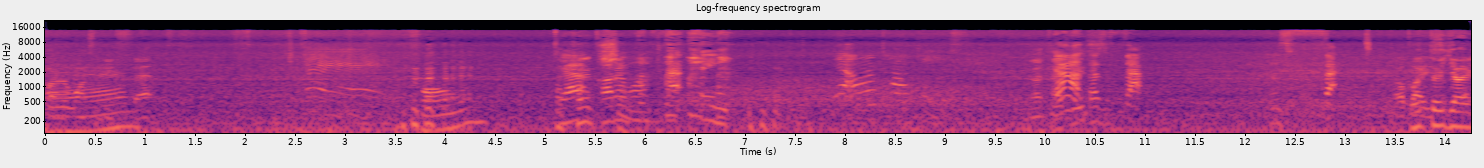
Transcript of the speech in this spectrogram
Carter wants to be fat. Phone. yeah, Carter wants that thing. yeah, I want talkies. Yeah, that's fat. That's fat. Của tôi giờ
